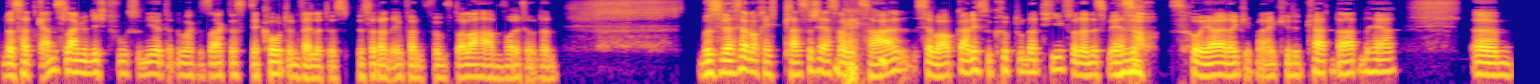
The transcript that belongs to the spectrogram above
Und das hat ganz lange nicht funktioniert. Er hat immer gesagt, dass der Code invalid ist, bis er dann irgendwann fünf Dollar haben wollte und dann musste das ja noch recht klassisch erstmal bezahlen. Ist ja überhaupt gar nicht so kryptonativ, sondern ist mehr so, so, ja, dann gib mal Kreditkartendaten her. Ähm,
